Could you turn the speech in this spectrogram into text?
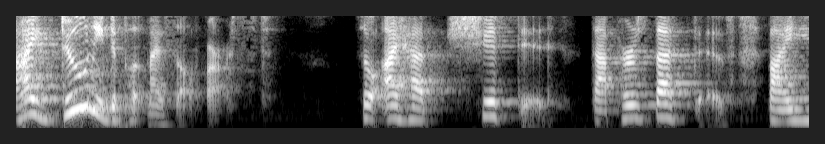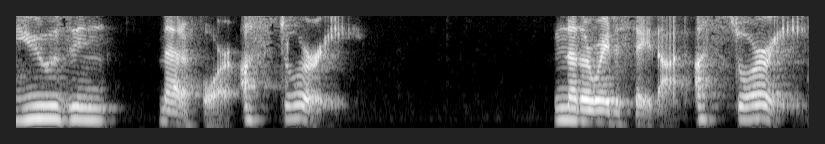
I do need to put myself first. So I have shifted that perspective by using metaphor, a story. Another way to say that, a story.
